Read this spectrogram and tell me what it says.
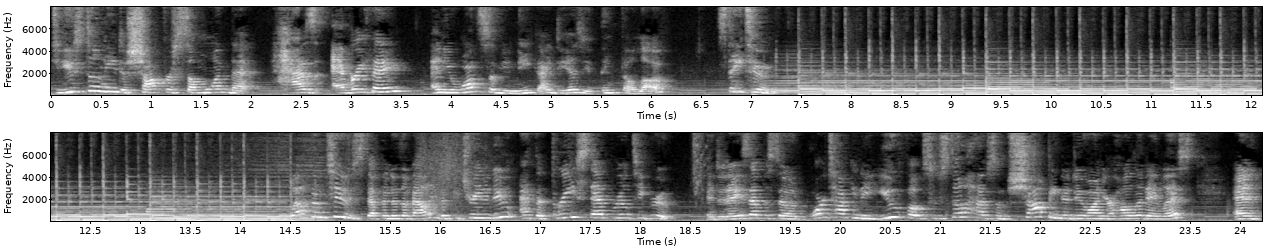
Do you still need to shop for someone that has everything and you want some unique ideas you think they'll love? Stay tuned. Welcome to Step Into the Valley with Katrina Du at the Three Step Realty Group. In today's episode, we're talking to you folks who still have some shopping to do on your holiday list and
